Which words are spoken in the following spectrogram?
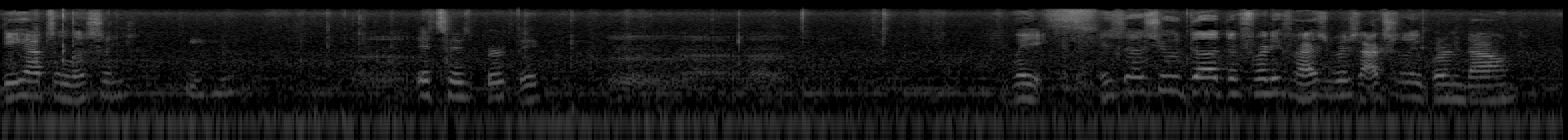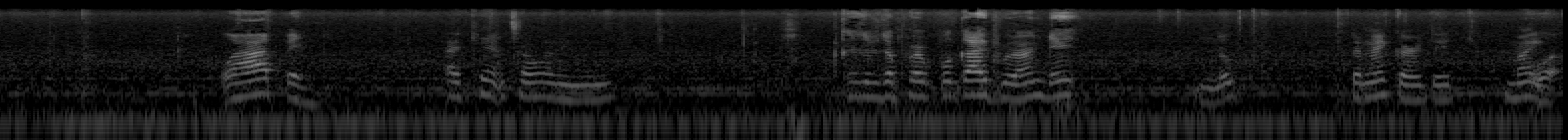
they have to listen. Mm-hmm. It's his birthday. Wait, it says you that the Freddy Fazbear's actually burned down. What happened? I can't tell anyone. Because if the purple guy burned it, Nope. The night guard did. Mike. What?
